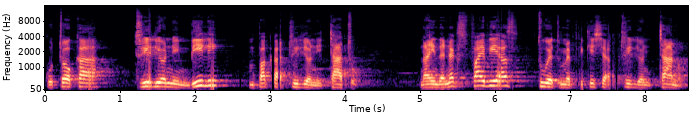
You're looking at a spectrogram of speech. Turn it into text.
kutoka trilioni mbili mpaka trilioni tatu na in the next five years tuwe tumefikisha trilioni tano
